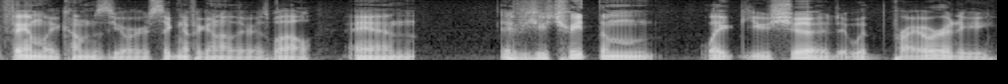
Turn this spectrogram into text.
family comes your significant other as well, and if you treat them like you should with priority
